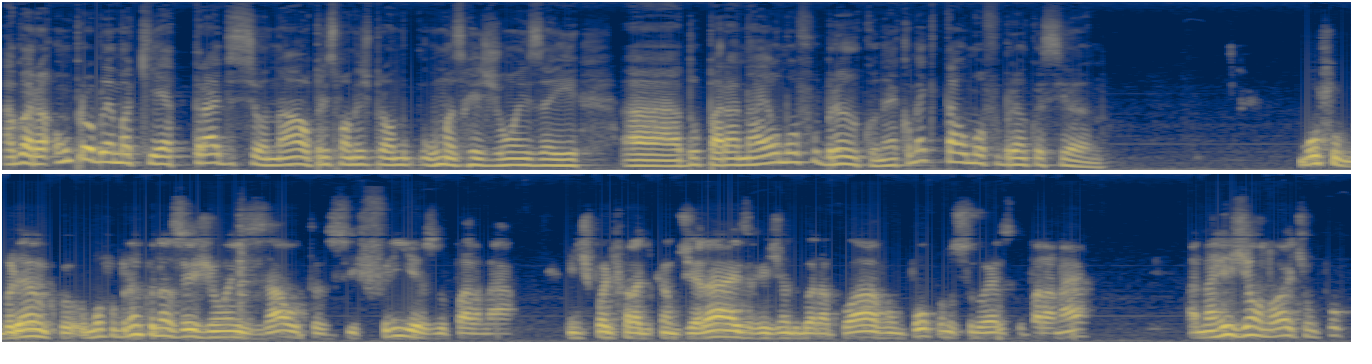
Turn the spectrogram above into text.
Agora, um problema que é tradicional, principalmente para algumas regiões aí uh, do Paraná, é o mofo branco, né? Como é que está o mofo branco esse ano? Mofo branco, o mofo branco nas regiões altas e frias do Paraná, a gente pode falar de Campos Gerais, a região do Guarapuava, um pouco no sudoeste do Paraná. Na região norte, um pouco,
